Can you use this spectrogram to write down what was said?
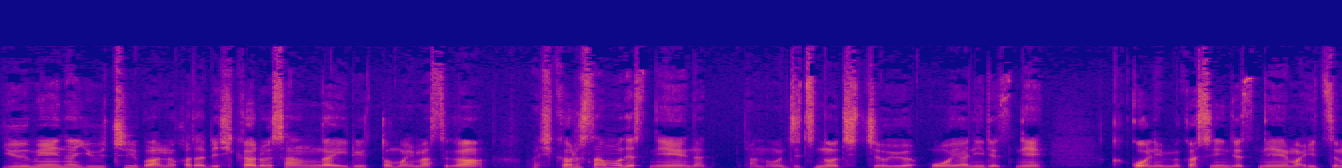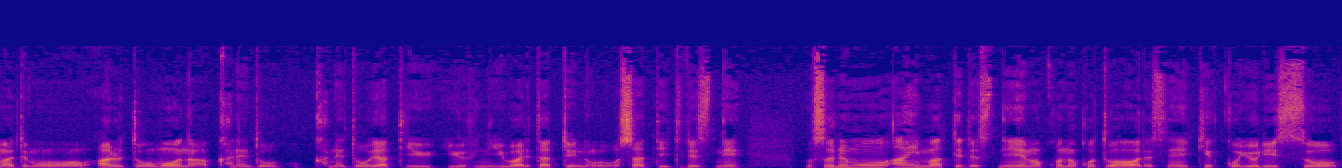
有名な YouTuber の方でヒカルさんがいると思いますがヒカルさんもですねあの実の父親にですね過去に昔にですね、まあ、いつまでもあると思うのは金と金と親っていういうふうに言われたっていうのをおっしゃっていてですねそれも相まってですね、まあ、この言葉はですね結構より一層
